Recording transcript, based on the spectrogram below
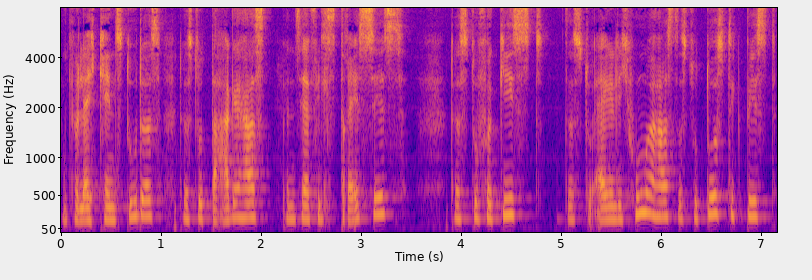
Und vielleicht kennst du das, dass du Tage hast, wenn sehr viel Stress ist, dass du vergisst, dass du eigentlich Hunger hast, dass du durstig bist,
